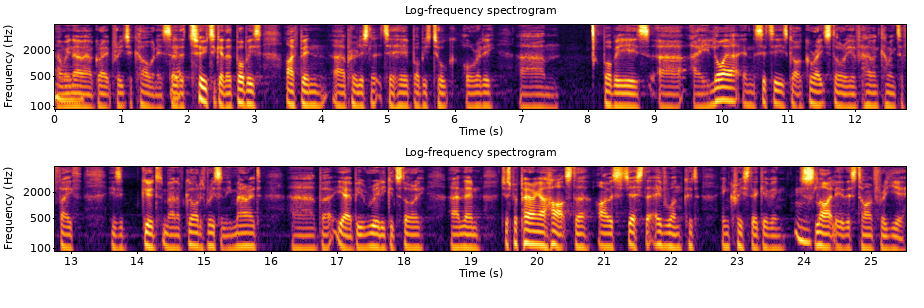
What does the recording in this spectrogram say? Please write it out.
and Oh, we know yeah. how great preacher Colwyn is. So Yeah. the two together, Bobby's. I've been uh, privileged to hear Bobby's talk already. Um, Bobby is uh, a lawyer in the city. He's got a great story of how and coming to faith. He's a good man of God. He's recently married, uh, but yeah, it'd be a really good story. And then just preparing our hearts to. I would suggest that everyone could increase their giving Mm. slightly at this time for a year,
